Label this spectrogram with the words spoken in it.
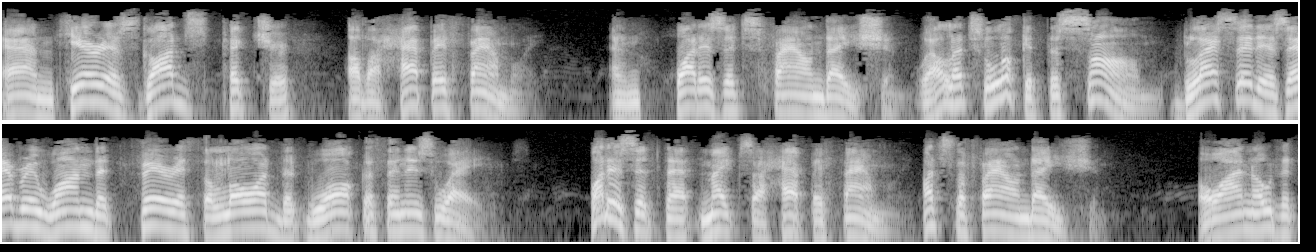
And here is God's picture of a happy family. And what is its foundation? Well, let's look at the psalm. Blessed is every one that feareth the Lord, that walketh in his ways. What is it that makes a happy family? What's the foundation? Oh, I know that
